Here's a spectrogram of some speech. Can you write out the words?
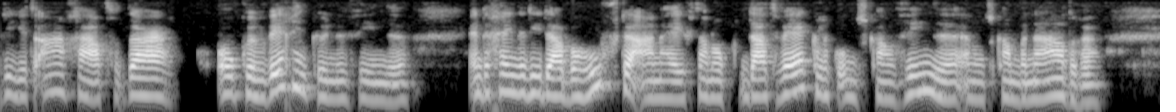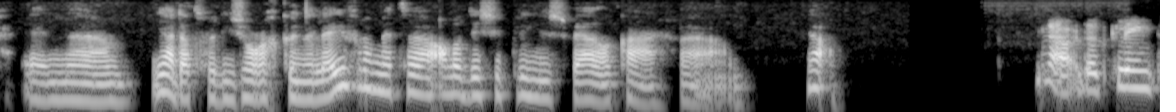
die het aangaat, daar ook een weg in kunnen vinden. En degene die daar behoefte aan heeft, dan ook daadwerkelijk ons kan vinden en ons kan benaderen. En uh, ja, dat we die zorg kunnen leveren met uh, alle disciplines bij elkaar. Uh, ja. Nou, dat klinkt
